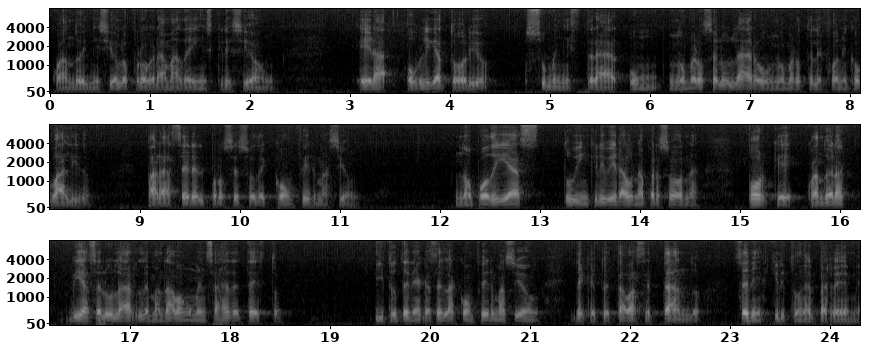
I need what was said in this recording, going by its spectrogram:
cuando inició los programas de inscripción, era obligatorio suministrar un número celular o un número telefónico válido para hacer el proceso de confirmación. No podías tú inscribir a una persona porque cuando era vía celular le mandaban un mensaje de texto y tú tenías que hacer la confirmación de que tú estabas aceptando ser inscrito en el PRM,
